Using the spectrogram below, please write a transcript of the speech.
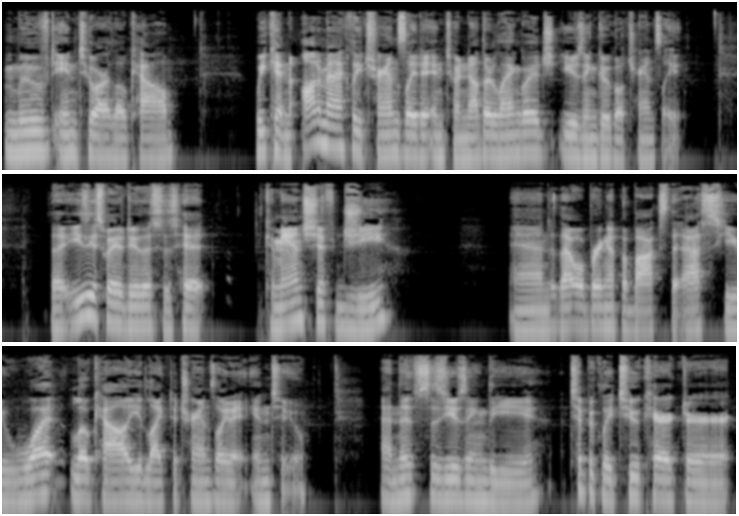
moved into our locale, we can automatically translate it into another language using Google Translate. The easiest way to do this is hit Command Shift G, and that will bring up a box that asks you what locale you'd like to translate it into. And this is using the typically two character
